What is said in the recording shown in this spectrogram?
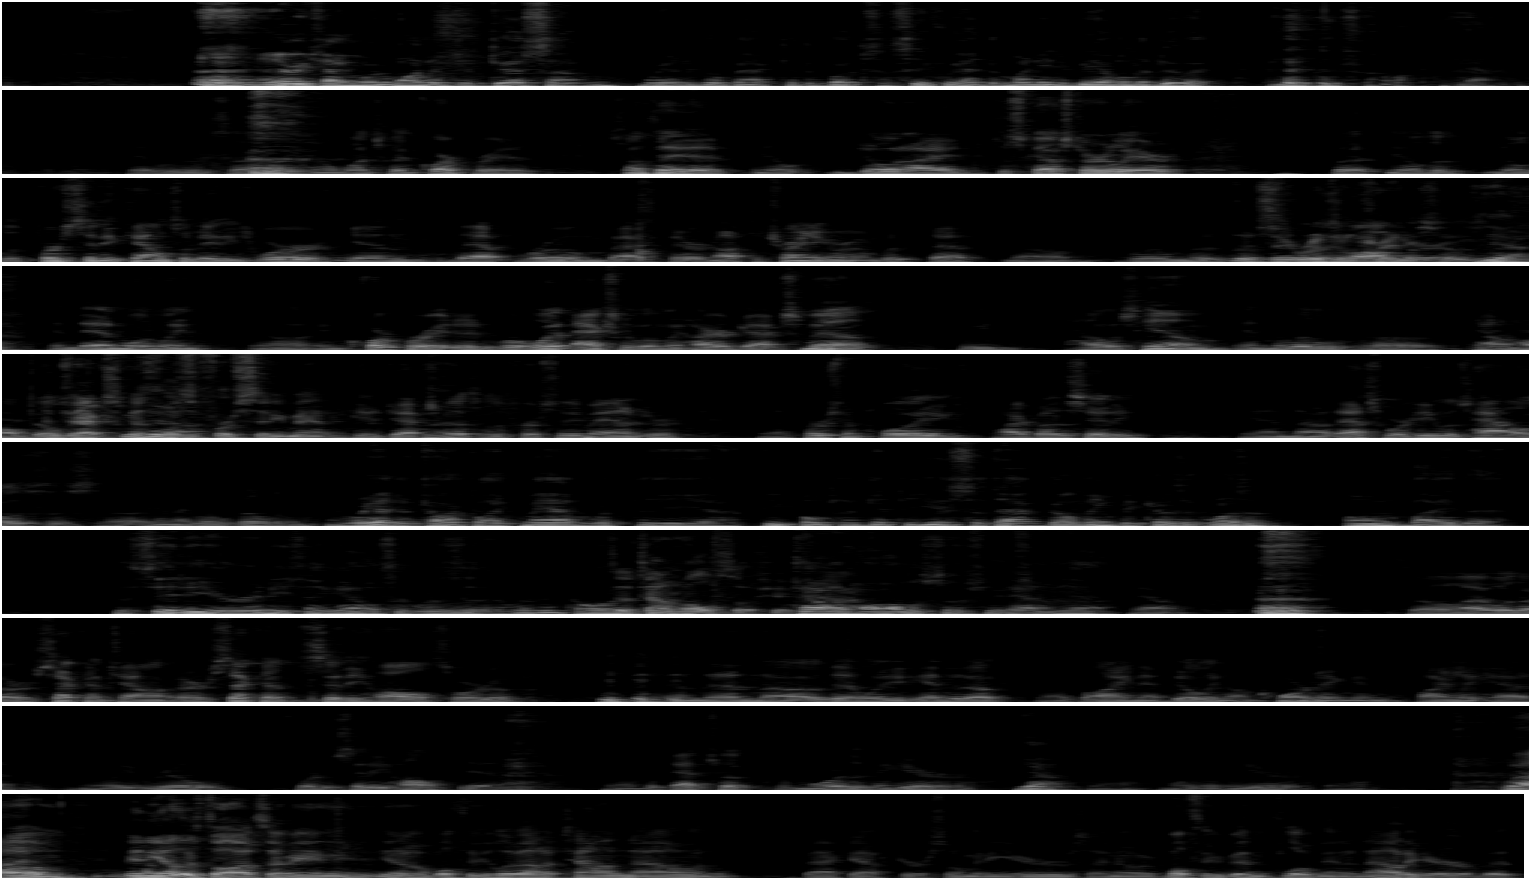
and every time we wanted to do something, we had to go back to the books and see if we had the money to be able to do it. so, Yeah, it was uh, you know once we incorporated something that you know Joe and I discussed earlier. But you know the you know the first city council meetings were in that room back there, not the training room, but that um, room that It was the original training room. yeah, And then when we uh, incorporated, well, what actually when we hired Jack Smith, we housed him in the little uh, town hall building. and Jack Smith was the first city manager. He, Jack Smith was the first city manager, you know, first employee hired by the city, and uh, that's where he was housed, is, uh, in that little building. and we had to talk like mad with the uh, people to get the use of that building because it wasn't owned by the the city or anything else. It was uh, what do they call it? The? Town Hall Association. Town Yeah. Hall Association. Yeah. Yeah. so that was our second town, our second city hall, sort of, and then uh, then we ended up uh, buying that building on Corning, and finally had you know, a real sort of city hall. Yeah. Yeah, but that took more than a year. yeah. Yeah, more than a year or so. Well, Um, any other thoughts? I mean, you know, both of you live out of town now and back after so many years. I know both of you have been floating in and out of here, but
